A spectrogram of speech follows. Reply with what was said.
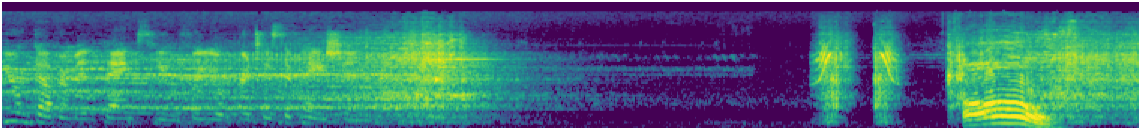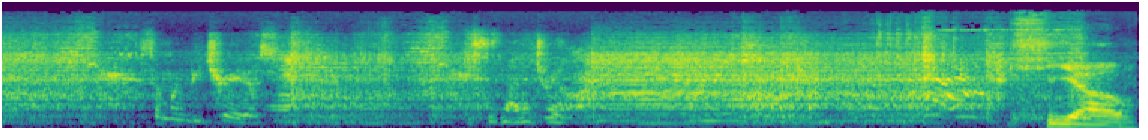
Your government thanks you for your participation. Oh. Someone betrayed us. This is not a drill. Yo.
